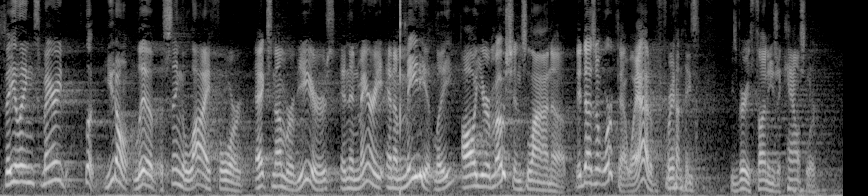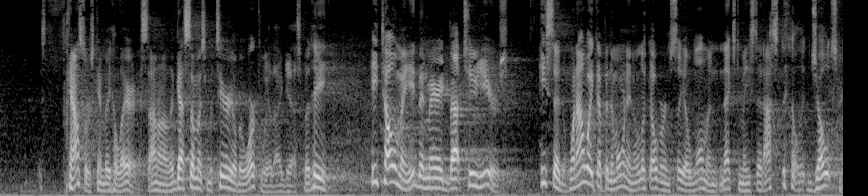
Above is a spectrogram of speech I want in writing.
Feelings married? Look, you don't live a single life for X number of years and then marry, and immediately all your emotions line up. It doesn't work that way. I had a friend, he's, he's very funny, he's a counselor. Counselors can be hilarious. I don't know, they've got so much material to work with, I guess. But he, he told me he'd been married about two years. He said, When I wake up in the morning and look over and see a woman next to me, he said, I still, it jolts me.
